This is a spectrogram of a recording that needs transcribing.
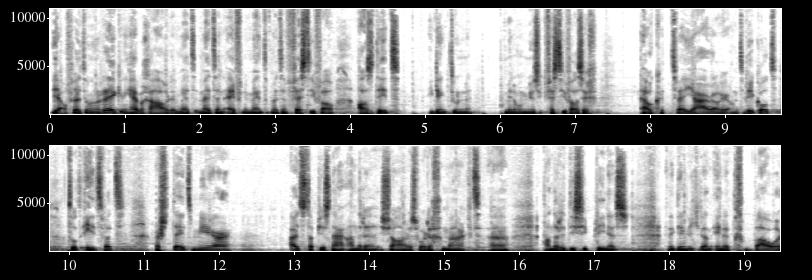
Ja, of ze toen rekening hebben gehouden met, met een evenement of met een festival als dit. Ik denk toen het Minimal Music Festival zich elke twee jaar wel weer ontwikkelt tot iets wat, waar steeds meer uitstapjes naar andere genres worden gemaakt, uh, andere disciplines. En ik denk dat je dan in het gebouw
